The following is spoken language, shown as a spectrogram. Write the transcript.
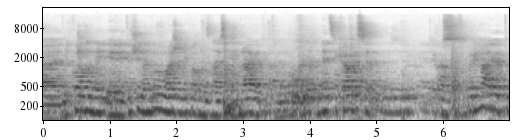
е, ніколи не е, йдучи на гру, майже ніколи не знаю, з ким граю, тобто ну, не, не цікавлюся, зберігаю ту.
